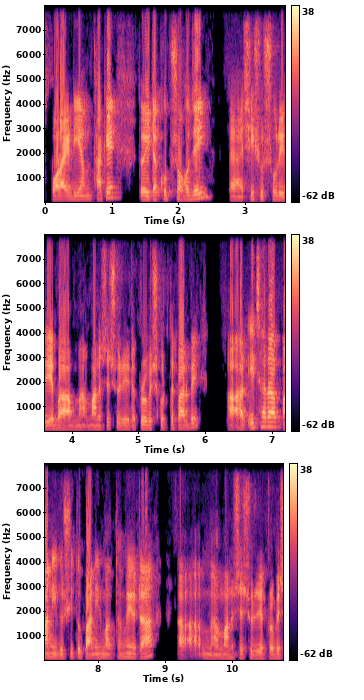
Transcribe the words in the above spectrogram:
স্পরাইডিয়াম থাকে, তো এটা খুব সহজেই শিশুর শরীরে বা মানুষের শরীরে এটা প্রবেশ করতে পারবে। আর এছাড়া পানি, দূষিত পানির মাধ্যমে এটা মানুষের শরীরে প্রবেশ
